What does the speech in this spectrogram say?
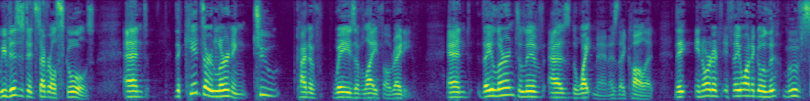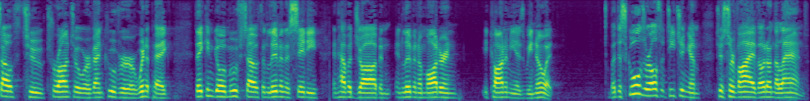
we visited several schools, and the kids are learning two kind of ways of life already and they learn to live as the white man, as they call it. They, in order, if they want to go li- move south to Toronto or Vancouver or Winnipeg, they can go move south and live in a city and have a job and, and live in a modern economy as we know it. But the schools are also teaching them to survive out on the land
